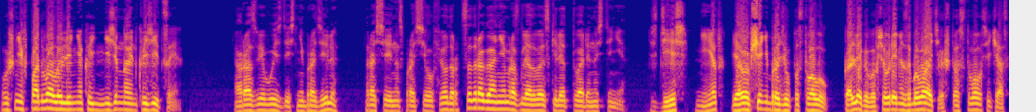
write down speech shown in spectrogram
Уж не в подвал или некой неземной инквизиции?» «А разве вы здесь не бродили?» — рассеянно спросил Федор, с одраганием разглядывая скелет твари на стене. «Здесь? Нет. Я вообще не бродил по стволу. Коллега, вы все время забываете, что ствол сейчас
